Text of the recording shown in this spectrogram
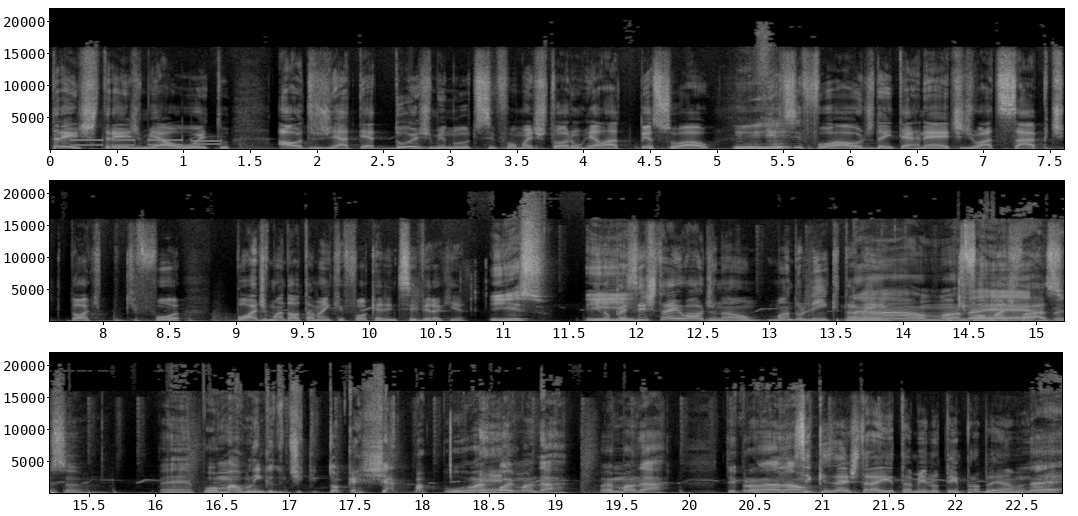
7197003368. Áudios de até dois minutos, se for uma história, um relato pessoal. Uhum. E se for áudio da internet, de WhatsApp, TikTok, o que for, pode mandar o tamanho que for que a gente se vira aqui. Isso. E, não precisa extrair o áudio, não. Manda o link também. Não, manda O que for mais é, fácil. pessoa- É, pô, mas o link do TikTok é chato pra porra, mas É. pode mandar, pode mandar. Tem problema não. Se quiser extrair também, não tem problema. Né?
